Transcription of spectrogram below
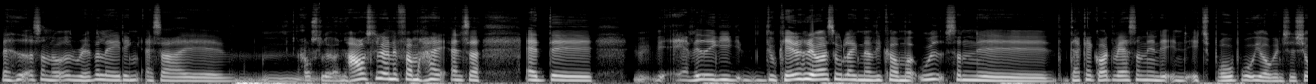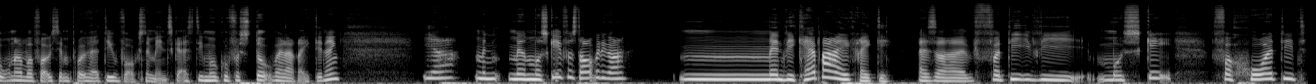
hvad hedder sådan noget, revelating, altså øh, afslørende. afslørende for mig, altså at, øh, jeg ved ikke, du kender det også, Ulrik, når vi kommer ud, sådan, øh, der kan godt være sådan en, en, et sprogbrug i organisationer, hvor folk siger, prøv at høre, det er jo voksne mennesker, altså de må kunne forstå, hvad der er rigtigt, ikke? Ja, men, men måske forstår vi det godt, men vi kan bare ikke rigtigt, altså fordi vi måske for hurtigt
